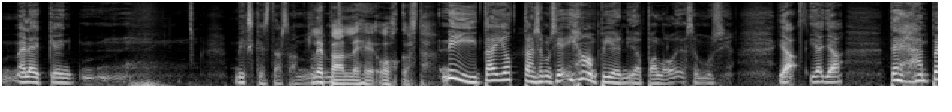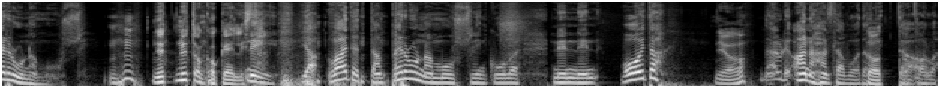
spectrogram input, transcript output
melkein, miksi sitä sanoo? Lepänlehe ohkasta. Niin, tai jotain semmoisia ihan pieniä paloja semmoisia. Ja, ja, ja tehdään perunamuusi. Mm-hmm. Nyt, nyt on kokeellista. Niin, ja laitetaan perunamuusiin kuule, niin, niin voita, Joo. Ainahan sitä voita Totta, pitää olla.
